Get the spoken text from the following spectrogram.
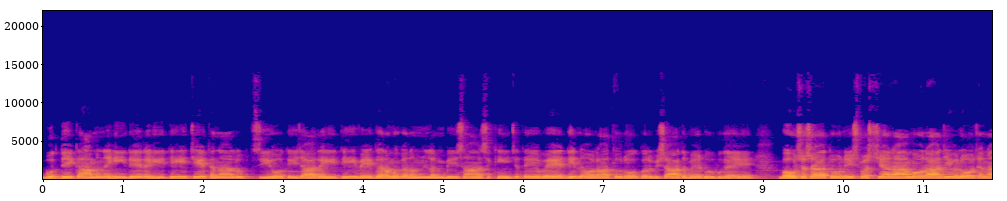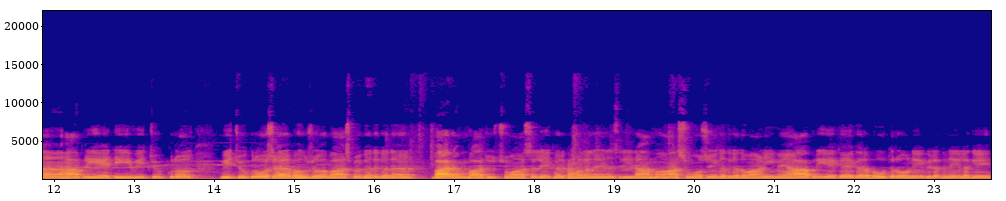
बुद्धि काम नहीं दे रही थी, चेतना लुप्त सी होती जा रही थी। वे गरम गरम लंबी सांस खींचते हुए दिन और आतुर होकर विषाद में डूब गए। बहुश तु निश्वस्य रामो राजीव लोचन। हा प्रियेति विचुक्रो विचुक्रोश बहुशो बाष्प गदगद बारम श्वास लेकर कमल नयन श्री राम आंसुओं से गदगद वाणी में, हा प्रिय कहकर भूत रोने विलकने लगे।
